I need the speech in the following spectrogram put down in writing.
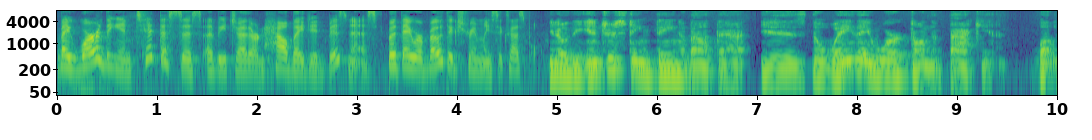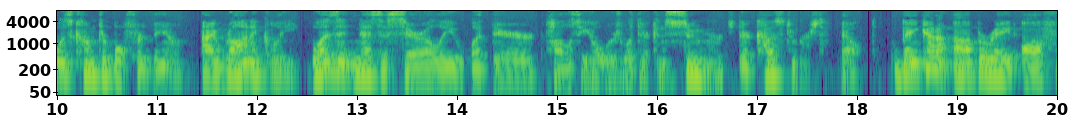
they were the antithesis of each other and how they did business, but they were both extremely successful. You know, the interesting thing about that is the way they worked on the back end what was comfortable for them, ironically, wasn't necessarily what their policyholders, what their consumers, their customers felt. They kind of operate off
